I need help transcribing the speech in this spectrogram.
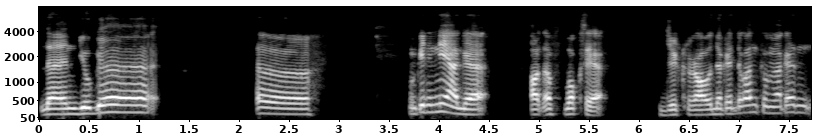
Dan juga eh mungkin ini agak out of box ya. Jack Crowder itu kan kemarin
